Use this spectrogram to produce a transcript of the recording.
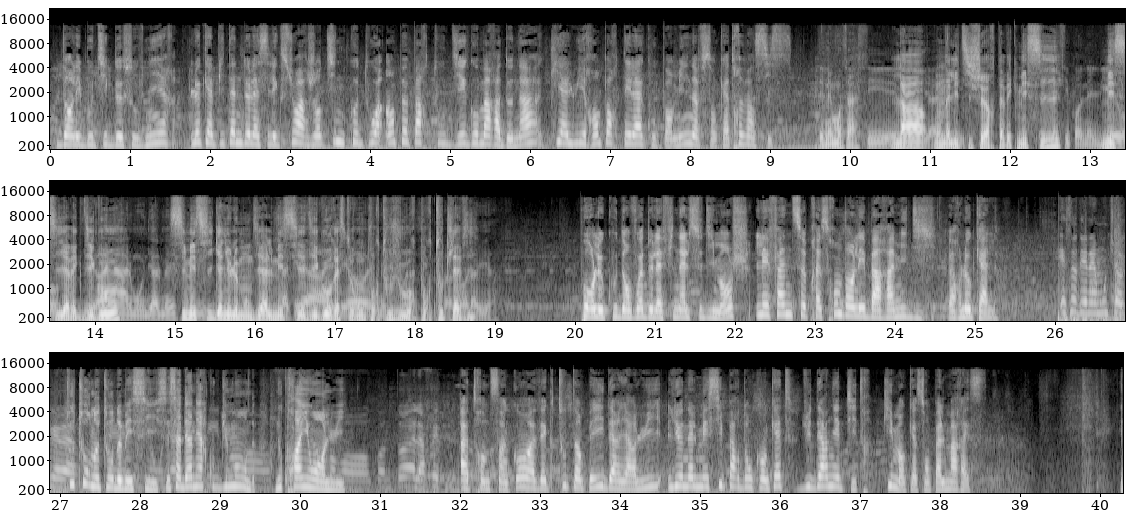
Dans les boutiques de souvenirs, le capitaine de la sélection argentine côtoie un peu partout Diego Maradona, qui a lui remporté la Coupe en 1986. Là, on a les t-shirts avec Messi, Messi avec Diego. Si Messi gagne le mondial, Messi et Diego resteront pour toujours, pour toute la vie. Pour le coup d'envoi de la finale ce dimanche, les fans se presseront dans les bars à midi, heure locale. Tout tourne autour de Messi. C'est sa dernière Coupe du Monde. Nous croyons en lui. À 35 ans, avec tout un pays derrière lui, Lionel Messi part donc en quête du dernier titre qui manque à son palmarès.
